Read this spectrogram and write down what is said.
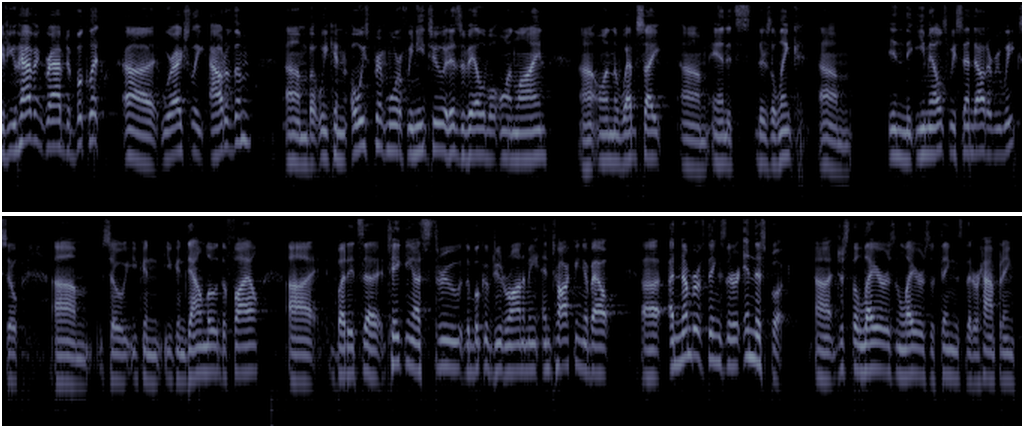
if you haven't grabbed a booklet, uh, we're actually out of them, um, but we can always print more if we need to. It is available online uh, on the website, um, and it's there's a link um, in the emails we send out every week, so um, so you can you can download the file. Uh, but it's uh, taking us through the book of Deuteronomy and talking about uh, a number of things that are in this book, uh, just the layers and layers of things that are happening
